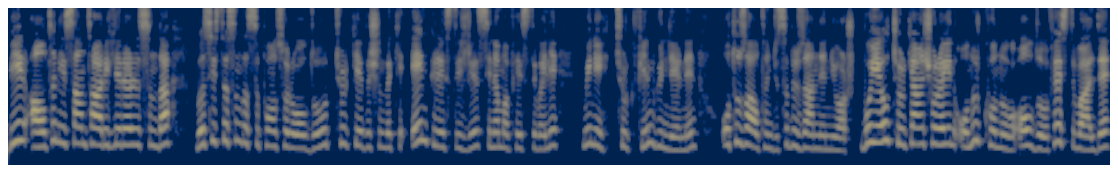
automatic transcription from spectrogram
1-6 Nisan tarihleri arasında Vasistas'ın da sponsoru olduğu Türkiye dışındaki en prestijli sinema festivali Münih Türk Film Günleri'nin 36.sı düzenleniyor. Bu yıl Türkan Şoray'ın onur konuğu olduğu festivalde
